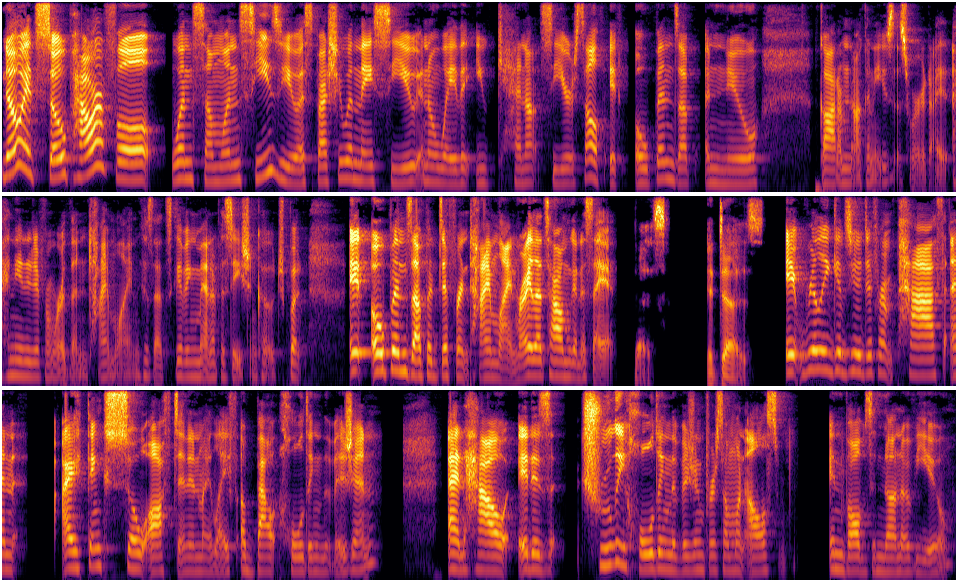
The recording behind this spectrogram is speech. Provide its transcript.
No, it's so powerful when someone sees you, especially when they see you in a way that you cannot see yourself. It opens up a new God, I'm not going to use this word. I, I, need a different word than timeline because that's giving manifestation coach, but it opens up a different timeline, right? That's how I'm going to say it. It does. It does. It really gives you a different path. And I think so often in my life about holding the vision and how it is truly holding the vision for someone else involves none of you.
